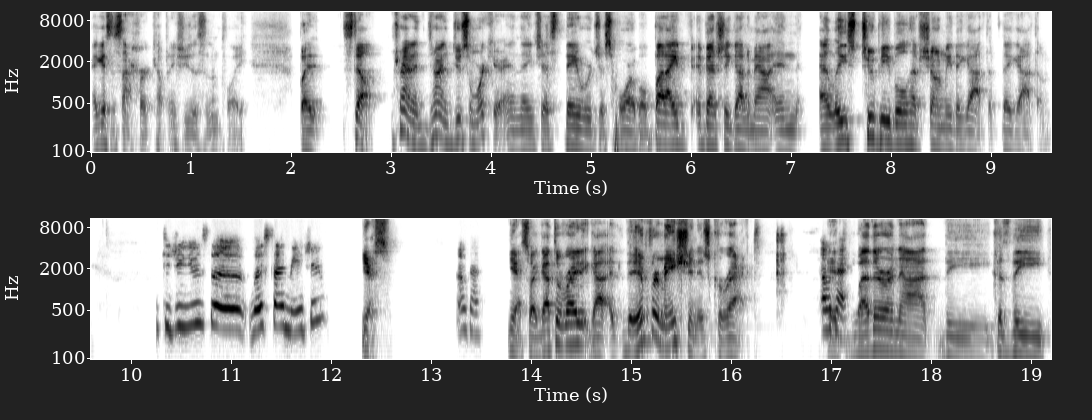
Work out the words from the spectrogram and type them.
I guess it's not her company, she's just an employee. But still, I'm trying to trying to do some work here. And they just they were just horrible. But I eventually got them out, and at least two people have shown me they got them. They got them. Did you use the list I made you? Yes. Okay. Yeah, so I got the right. Got the information is correct. Okay. It's whether or not the because the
